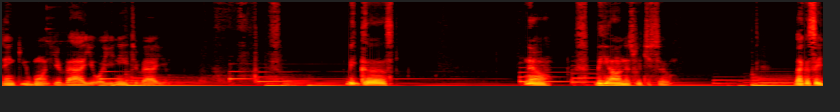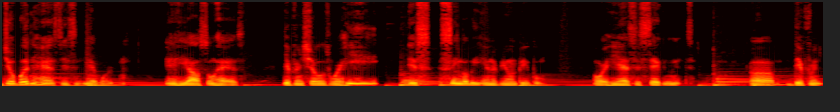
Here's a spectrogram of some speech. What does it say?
think you want your value or you need your value. Because, now, be honest with yourself. Like I say, Joe Budden has his network, and he also has different shows where he is singly interviewing people, or he has his segments, uh, different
